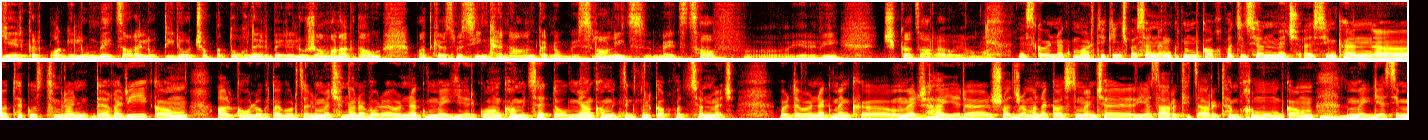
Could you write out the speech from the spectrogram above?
երկրպագելու, մեծարելու տիրոջը պտուղներ բերելու ժամանակն է ու պատկերացնում ես ինքն է անկնում է սրանից մեծ ցավ երևի չկա ծառայողի համար։ Իսկ օրինակ մարդիկ ինչպես են ընկնում կախվածության մեջ, այսինքն թեկուզ թմրան դեղերի կամ ալկոհոլ օգտագործելու մեջ հնարավոր է օրինակ 1-2 անգամից հետո մի անգամից ընկնել կախվածության մեջ, որտեղ օրինակ մենք մեր հայերը շատ ժամանակ ասում են, չէ, ես առիթից առիթ եմ խմում կամ ես իմ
